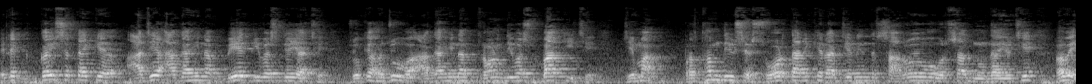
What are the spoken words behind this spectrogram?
એટલે કહી શકાય કે આજે આગાહીના બે દિવસ ગયા છે. જોકે હજુ આગાહીના ત્રણ દિવસ બાકી છે, જેમાં પ્રથમ દિવસે સોળ તારીખે રાજ્યની અંદર સારો એવો વરસાદ નોંધાયો છે. હવે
